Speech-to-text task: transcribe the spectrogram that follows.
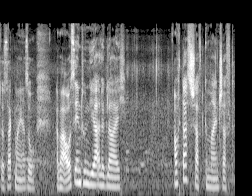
das sagt man ja so. Aber aussehen tun die ja alle gleich. Auch das schafft Gemeinschaft.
